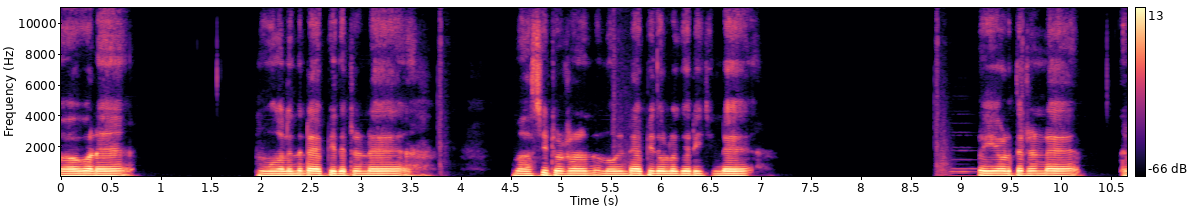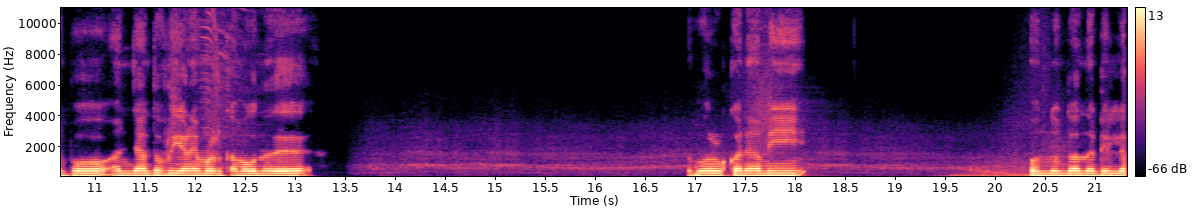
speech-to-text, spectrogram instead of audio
അവിടെ മൂന്നാലിന്ന് ടാപ്പ് ചെയ്തിട്ടുണ്ട്. മാസ്റ്റ് ഒന്നുകൂടി ടാപ്പ് ചെയ്ത് ഉള്ളിൽ കയറിയിട്ടുണ്ട് ഫ്രീ കൊടുത്തിട്ടുണ്ട്. ഇപ്പോൾ അഞ്ചാമത്തെ ഫ്രീ ആണ് നമ്മൾ എടുക്കാൻ പോകുന്നത്. അപ്പോൾ കൊനാമി ഒന്നും തന്നിട്ടില്ല.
